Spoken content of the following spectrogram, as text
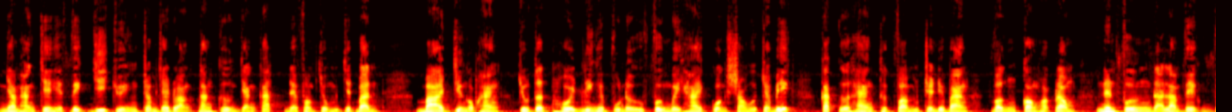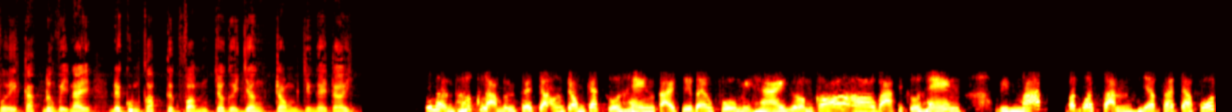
nhằm hạn chế việc di chuyển trong giai đoạn tăng cường giãn cách để phòng chống dịch bệnh. Bà Dương Ngọc Hằng, Chủ tịch Hội Liên hiệp Phụ nữ phường 12 quận 6 cho biết, các cửa hàng thực phẩm trên địa bàn vẫn còn hoạt động nên phường đã làm việc với các đơn vị này để cung cấp thực phẩm cho người dân trong những ngày tới. Cái hình thức là mình sẽ chọn trong các cửa hàng tại địa bàn phường 12 gồm có ờ, ba cái cửa hàng Vinmart, Bách Hóa Xanh, nhà Pata Food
